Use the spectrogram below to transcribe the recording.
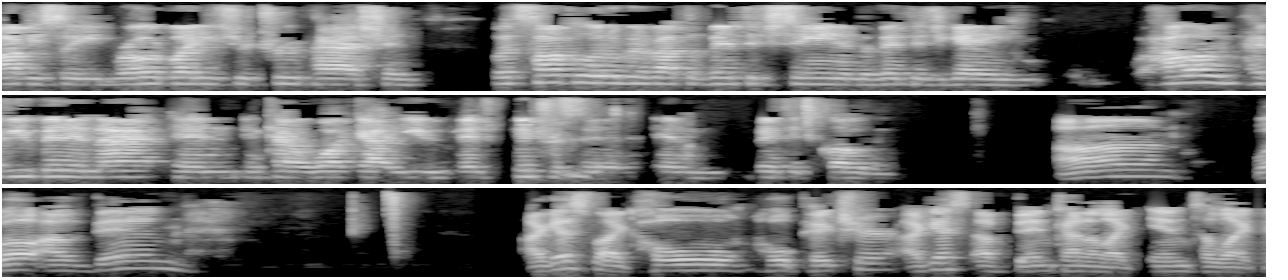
obviously rollerblading is your true passion, let's talk a little bit about the vintage scene and the vintage game. How long have you been in that, and, and kind of what got you in, interested in, in vintage clothing? Um, well, I've been, I guess like whole whole picture. I guess I've been kind of like into like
